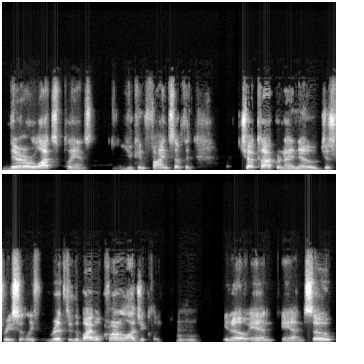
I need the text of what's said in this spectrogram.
there are lots of plans. You can find something. Chuck Cochran, I know, just recently read through the Bible chronologically. Mm-hmm. You know, and and so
